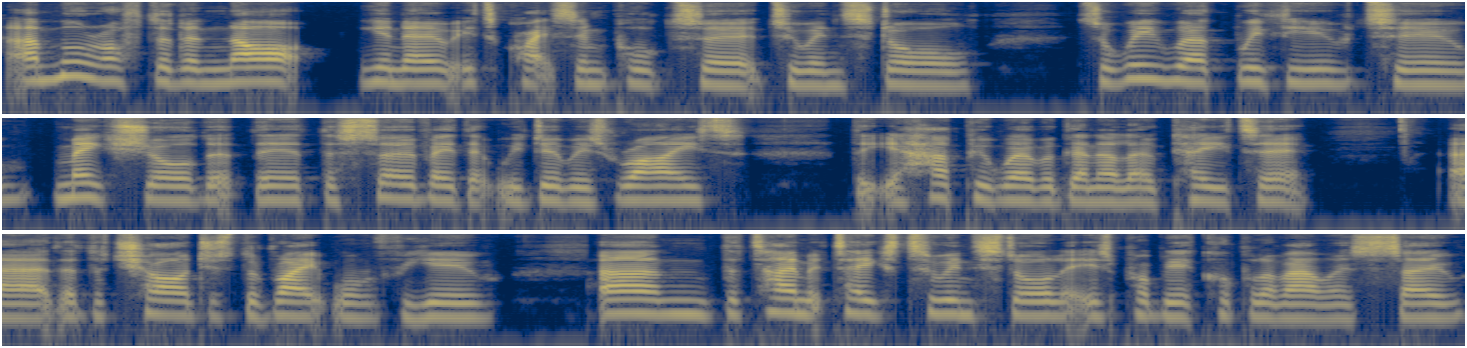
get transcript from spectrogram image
And more often than not, you know, it's quite simple to, to install. So we work with you to make sure that the, the survey that we do is right, that you're happy where we're going to locate it, uh, that the charge is the right one for you. And the time it takes to install it is probably a couple of hours. So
